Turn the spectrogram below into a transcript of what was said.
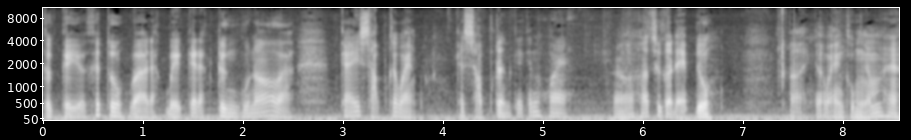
cực kỳ khích luôn và đặc biệt cái đặc trưng của nó là cái sọc các bạn cái sọc trên cái cánh hoa. Đó, hết sức là đẹp luôn. Rồi các bạn cùng ngắm ha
